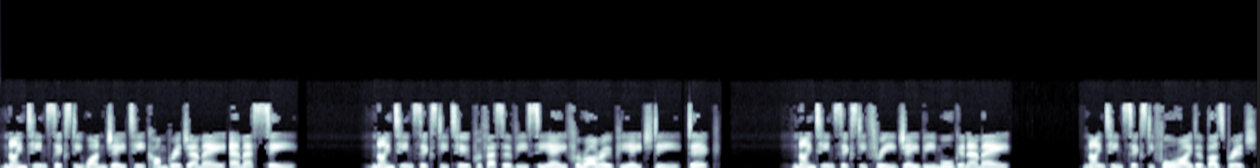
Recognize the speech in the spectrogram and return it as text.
1961 J. T. Combridge M.A., MSc 1962 Professor V. C. A. Ferraro Ph.D., Dick 1963 J. B. Morgan M.A. 1964 Ida Busbridge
